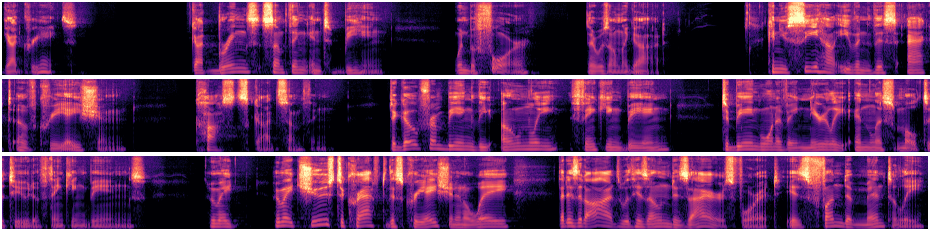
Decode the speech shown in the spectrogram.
God creates. God brings something into being when before there was only God. Can you see how even this act of creation costs God something? To go from being the only thinking being to being one of a nearly endless multitude of thinking beings who may, who may choose to craft this creation in a way that is at odds with his own desires for it is fundamentally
